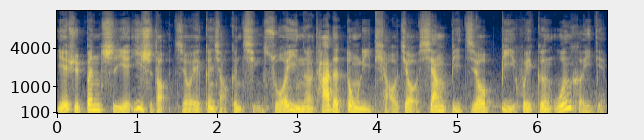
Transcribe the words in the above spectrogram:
也许奔驰也意识到 G L A 更小更轻，所以呢，它的动力调教相比 G L B 会更温和一点，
